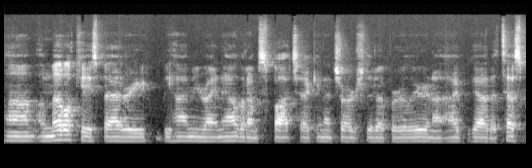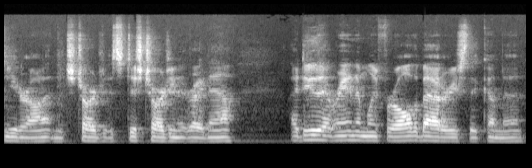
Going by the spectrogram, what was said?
um, a metal case battery behind me right now that I'm spot checking. I charged it up earlier and I, have got a test meter on it and it's charged, it's discharging it right now. I do that randomly for all the batteries that come in.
